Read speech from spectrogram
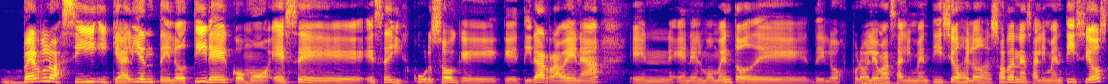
verlo así y que alguien te lo tire como ese, ese discurso que, tira Ravena en, en el momento de los problemas alimenticios, de los desórdenes alimenticios,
